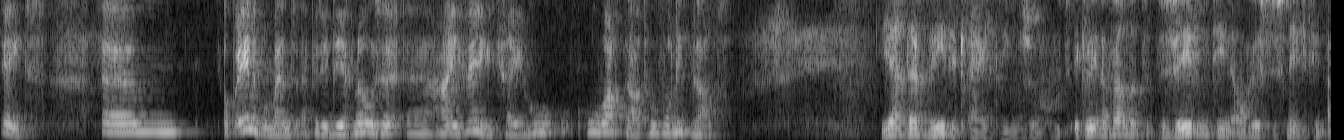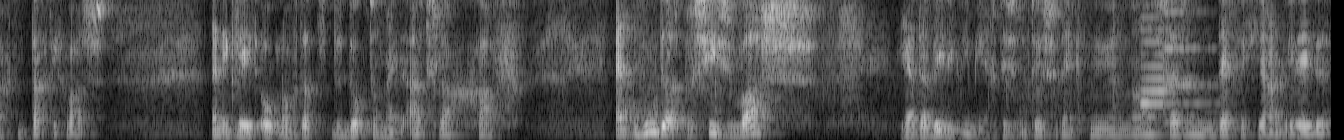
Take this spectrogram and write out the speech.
AIDS. Um, op enig moment heb je de diagnose HIV eh, gekregen. Hoe, hoe was dat? Hoe verliep dat? Ja, dat weet ik eigenlijk niet meer zo goed. Ik weet nog wel dat het 17 augustus 1988 was. En ik weet ook nog dat de dokter mij de uitslag gaf. En hoe dat precies was, ja, dat weet ik niet meer. Het is intussen denk ik nu een 36 jaar geleden,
